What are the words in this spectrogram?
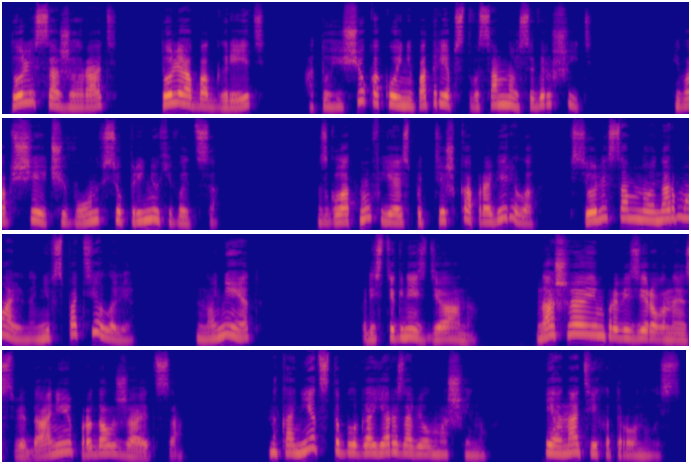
то ли сожрать, то ли обогреть, а то еще какое непотребство со мной совершить. И вообще, чего он все принюхивается? Сглотнув, я из-под тишка проверила, все ли со мной нормально, не вспотела ли. Но нет. Пристегнись, Диана. Наше импровизированное свидание продолжается. Наконец-то Благояр завел машину и она тихо тронулась.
